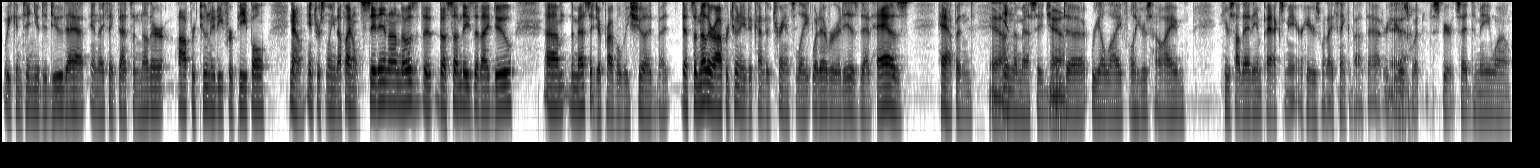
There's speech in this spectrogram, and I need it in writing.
We continue to do that, and I think that's another opportunity for people. Now, interestingly enough, I don't sit in on those the, the Sundays that I do um, the message. I probably should, but that's another opportunity to kind of translate whatever it is that has happened Yeah. in the message Yeah. into real life. Well, here's how I, here's how that impacts me, or here's what I think about that, or here's Yeah. what the Spirit said to me. Well,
